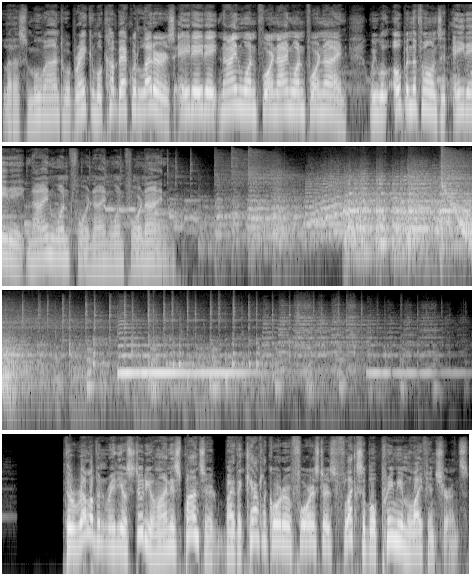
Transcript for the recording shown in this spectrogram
let us move on to a break and we'll come back with letters 888 914 9149. We will open the phones at 888 914 9149. The Relevant Radio studio line is sponsored by the Catholic Order of Foresters Flexible Premium Life Insurance.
